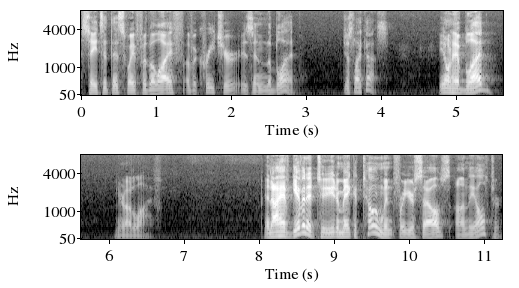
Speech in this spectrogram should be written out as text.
states it this way, for the life of a creature is in the blood, just like us. You don't have blood, you're not alive. And I have given it to you to make atonement for yourselves on the altar.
